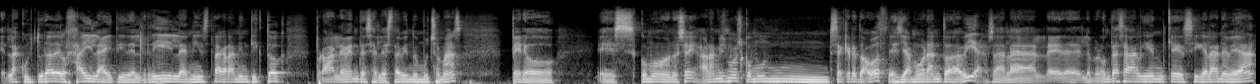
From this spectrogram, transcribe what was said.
la cultura del highlight y del reel en Instagram y en TikTok probablemente se le está viendo mucho más, pero es como, no sé, ahora mismo es como un secreto a voces, ya Morán todavía. O sea, la- le, preguntas a alguien que sigue la NBA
